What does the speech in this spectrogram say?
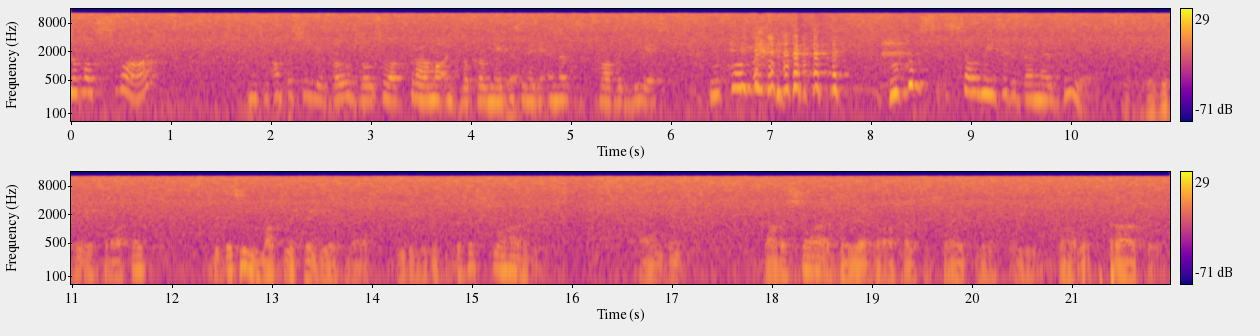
Nogal swaar. Mens moet amper sê jy wil wil so 'n trauma ontwikkel net as jy net die inhoudsopgawe lees. Hoekom Hoekom sal mense dit dan nou doen? Dit is 'n vraag. Kyk, dit is nie maklike leeswerk hierdie. Dit is dit is swaar. En en daar is swaar dinge waarvan geskryf word en waaroor gepraat word.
